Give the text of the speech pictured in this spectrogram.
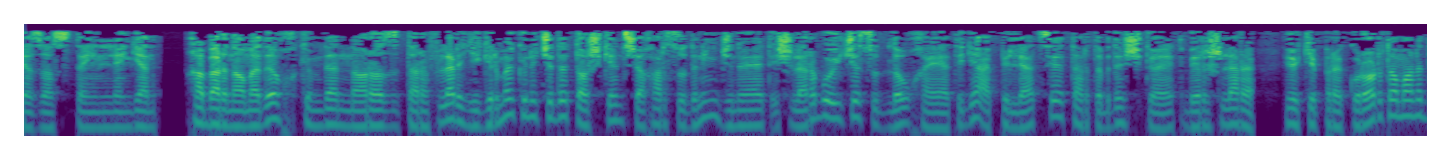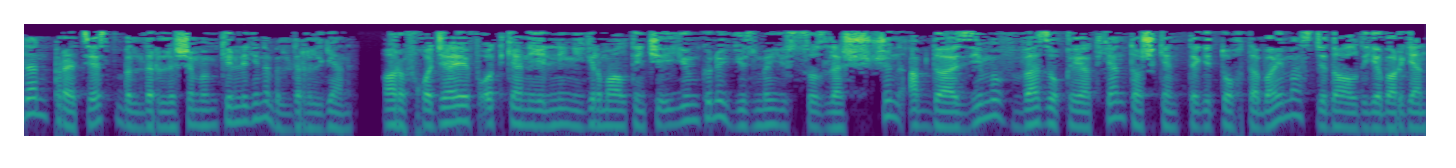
jazosi tayinlangan. Xabarnomada hukmdan norozi taraflar yigirma kun ichida toshkent shahar sudining jinoyat ishlari bo'yicha sudlov hay'atiga apellyatsiya tartibida shikoyat berishlari yoki prokuror tomonidan protest bildirilishi mumkinligini bildirilgan. Orifxo'jayev o'tgan yilning yigirma oltinchi iyun kuni yuzma yuz so'zlashish uchun abduazimov vaz o'qiyotgan toshkentdagi to'xtaboy masjidi oldiga borgan.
